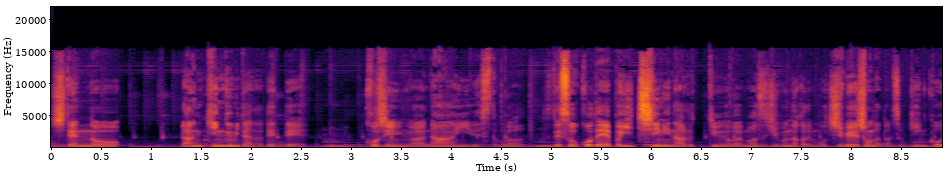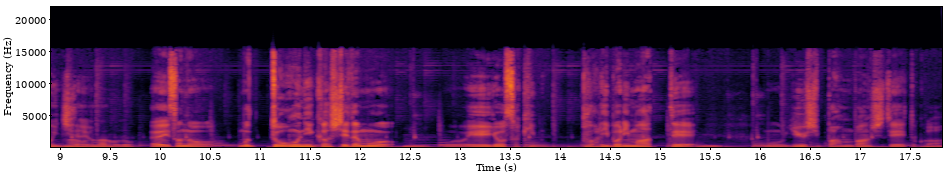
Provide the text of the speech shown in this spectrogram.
視点のランキングみたいなのが出てうん。個人は何位ですとか、うんうん。でそこでやっぱ1位になるっていうのがまず自分の中でモチベーションだったんですよ。銀行員時代は。なるほどそのもうどうにかしてでももう営業先バリバリ回ってうん。もう融資バンバンしてとか、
